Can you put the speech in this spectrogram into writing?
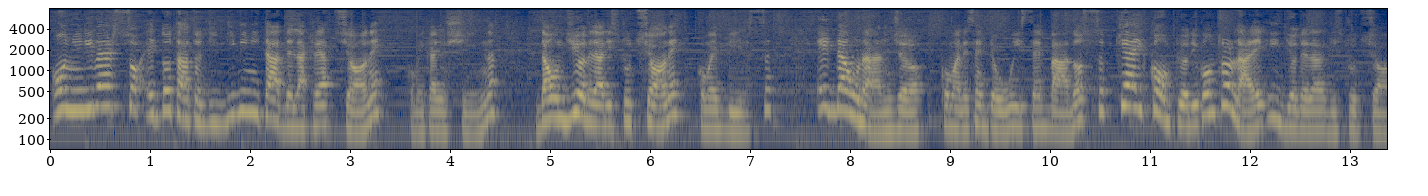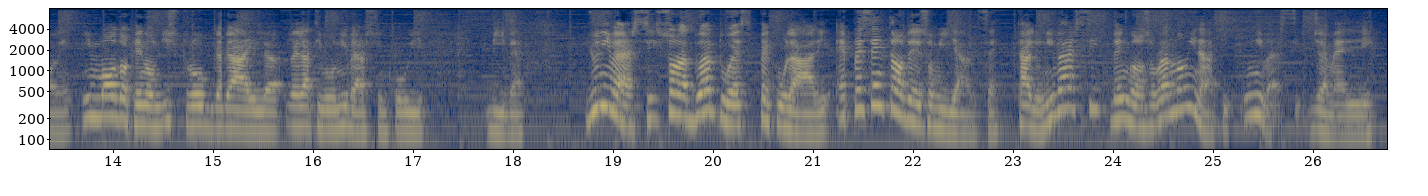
Ogni universo è dotato di divinità della creazione, come Kaioshin, da un dio della distruzione, come Bills, e da un angelo, come ad esempio Whis e Vados, che ha il compito di controllare il dio della distruzione, in modo che non distrugga il relativo universo in cui vive. Gli universi sono a 2 a 2 speculari e presentano delle somiglianze. Tali universi vengono soprannominati universi gemelli.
